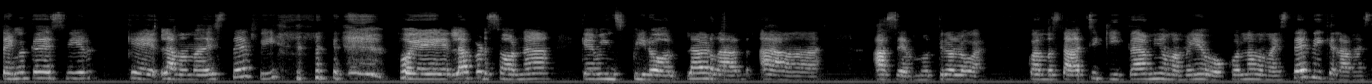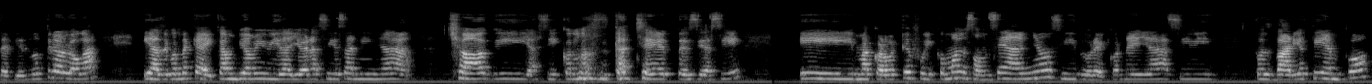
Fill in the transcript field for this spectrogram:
tengo que decir que la mamá de Steffi fue la persona que me inspiró, la verdad, a, a ser nutrióloga. Cuando estaba chiquita, mi mamá me llevó con la mamá Steffi, que la mamá Steffi es nutrióloga, y hace cuenta que ahí cambió mi vida. Yo era así esa niña chubby, así con los cachetes y así. Y me acuerdo que fui como a los 11 años y duré con ella así pues varios tiempo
